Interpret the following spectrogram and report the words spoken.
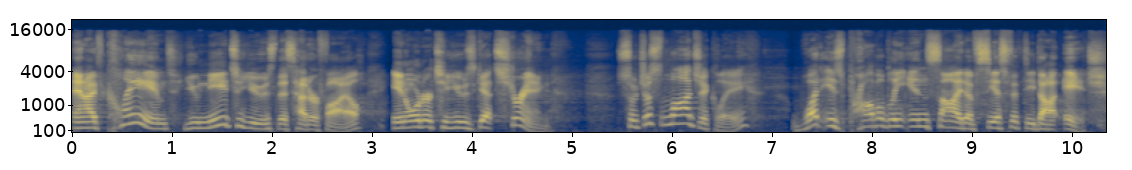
And I've claimed you need to use this header file in order to use getString. So just logically, what is probably inside of cs50.h?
